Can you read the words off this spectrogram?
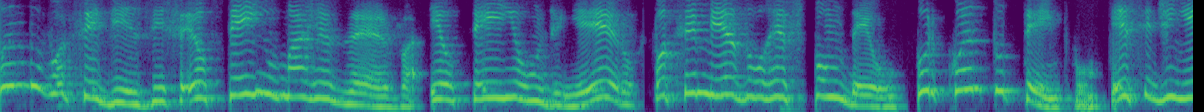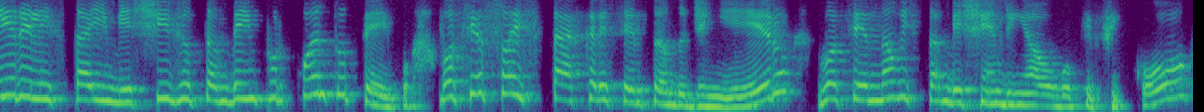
Quando você diz isso, eu tenho uma reserva, eu tenho um dinheiro, você mesmo respondeu. Por quanto tempo? Esse dinheiro ele está imexível também por quanto tempo? Você só está acrescentando dinheiro, você não está mexendo em algo que ficou,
